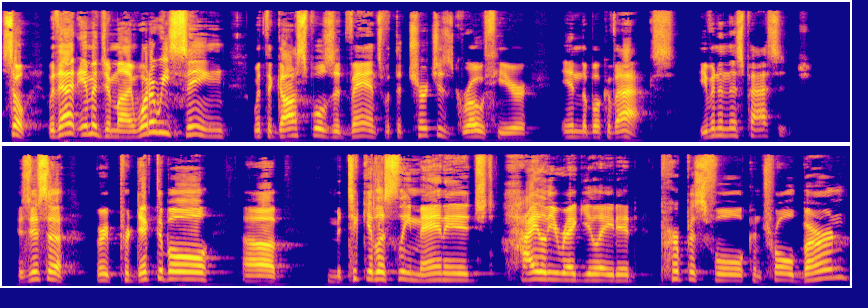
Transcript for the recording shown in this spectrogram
So, with that image in mind, what are we seeing with the gospel's advance, with the church's growth here in the book of Acts, even in this passage? Is this a very predictable, uh, meticulously managed, highly regulated, purposeful, controlled burn?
